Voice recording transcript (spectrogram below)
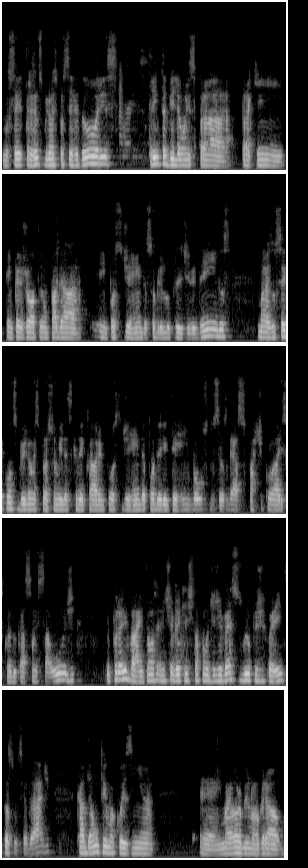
não sei, 300 bilhões para servidores, 30 bilhões para quem tem PJ não pagar imposto de renda sobre lucros e dividendos, mais não sei quantos bilhões para as famílias que declaram imposto de renda poderem ter reembolso dos seus gastos particulares com educação e saúde, e por aí vai. Então a gente vê que a gente está falando de diversos grupos diferentes da sociedade, cada um tem uma coisinha é, em maior ou menor grau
